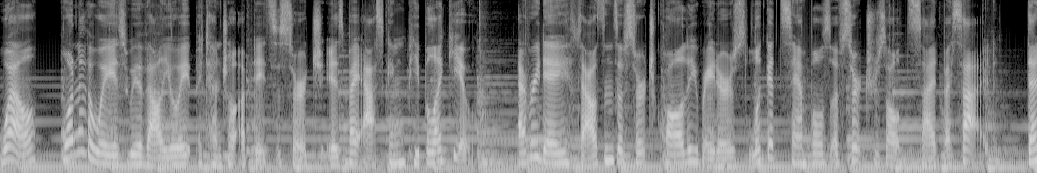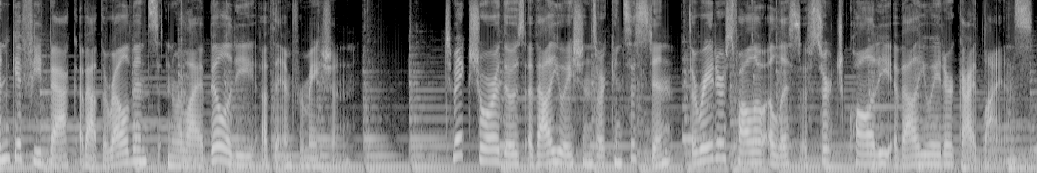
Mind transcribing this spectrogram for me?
Well, one of the ways we evaluate potential updates to search is by asking people like you. Every day, thousands of search quality raters look at samples of search results side by side, then give feedback about the relevance and reliability of the information. To make sure those evaluations are consistent, the raters follow a list of Search Quality Evaluator guidelines.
